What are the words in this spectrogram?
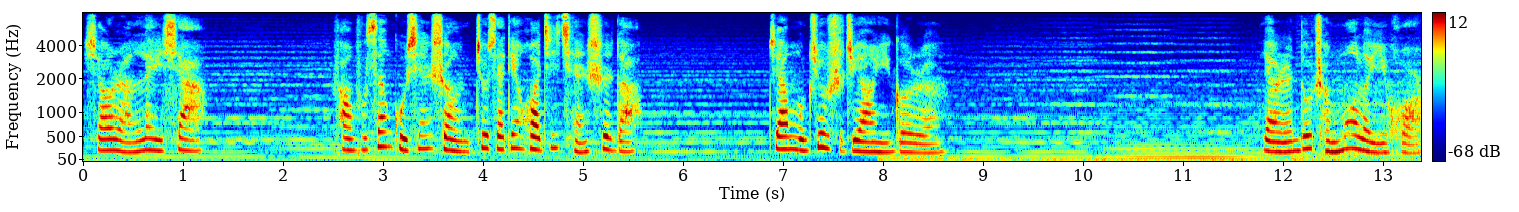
萧然泪下。仿佛三谷先生就在电话机前似的。家母就是这样一个人。两人都沉默了一会儿。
